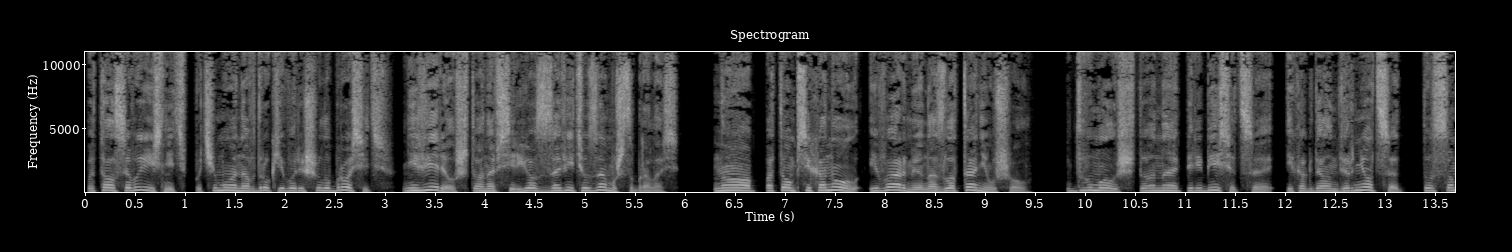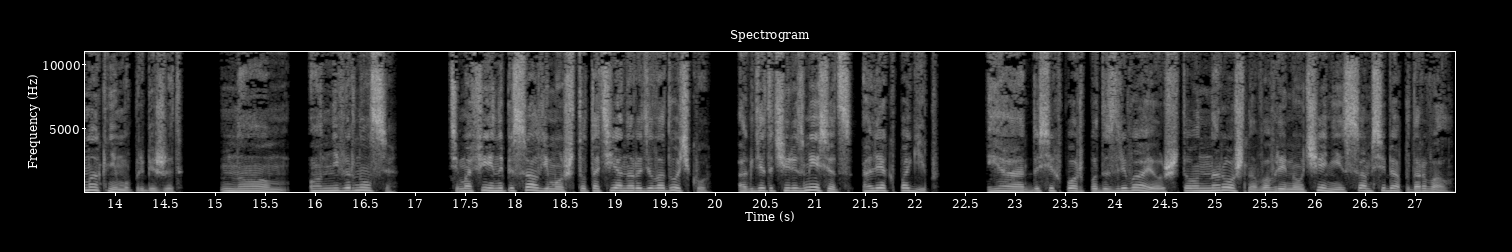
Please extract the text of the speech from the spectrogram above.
Пытался выяснить, почему она вдруг его решила бросить. Не верил, что она всерьез за Витю замуж собралась. Но потом психанул и в армию на златане ушел. Думал, что она перебесится, и когда он вернется, то сама к нему прибежит. Но он не вернулся. Тимофей написал ему, что Татьяна родила дочку, а где-то через месяц Олег погиб. Я до сих пор подозреваю, что он нарочно во время учений сам себя подорвал.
